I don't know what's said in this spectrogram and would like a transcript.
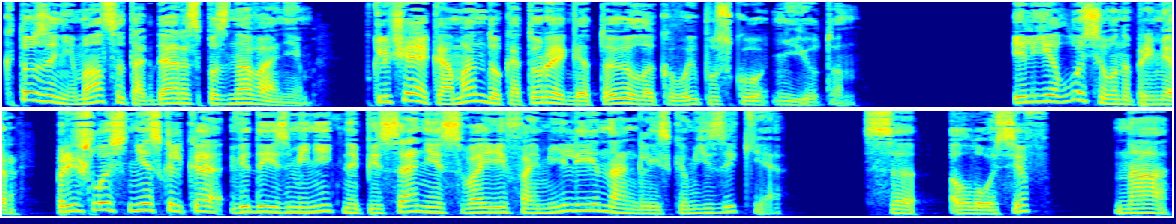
кто занимался тогда распознаванием, включая команду, которая готовила к выпуску «Ньютон». Илье Лосеву, например, пришлось несколько видоизменить написание своей фамилии на английском языке с «Лосев» на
